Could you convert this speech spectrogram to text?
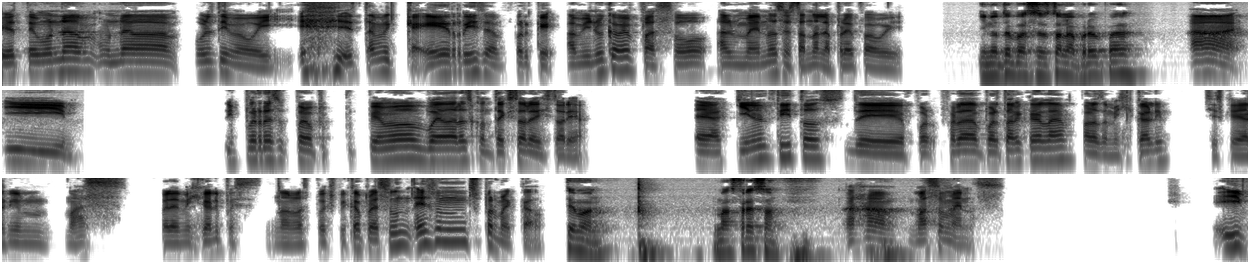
yo tengo una, una última, güey. Esta me cagué de risa porque a mí nunca me pasó, al menos estando en la prepa, güey. ¿Y no te pasó esto en la prepa? Ah, y. y pues, pero primero voy a darles contexto a la historia. Eh, aquí en el Titos, de, fu- fuera de Puerto Alcalá, para los de Mexicali, si es que hay alguien más fuera de Mexicali, pues no los puedo explicar, pero es un, es un supermercado. Simón. Más fresón. Ajá, más o menos. Y,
